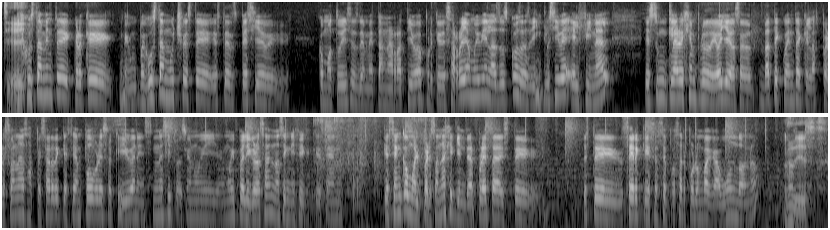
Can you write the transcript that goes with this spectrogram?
Sí. Y justamente creo que me, me, gusta mucho este, esta especie de, como tú dices, de metanarrativa, porque desarrolla muy bien las dos cosas. Inclusive el final es un claro ejemplo de, oye, o sea, date cuenta que las personas, a pesar de que sean pobres o que vivan en una situación muy, muy peligrosa, no significa que sean, que sean como el personaje que interpreta este, este ser que se hace pasar por un vagabundo, ¿no? Así es.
